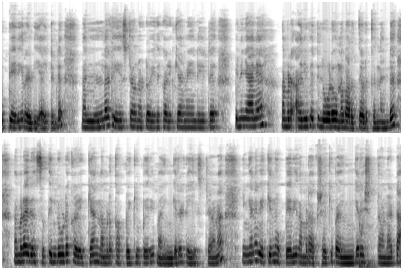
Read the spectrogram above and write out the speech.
ഉപ്പേരി റെഡി ആയിട്ടുണ്ട്. നല്ല ടേസ്റ്റാണ് കേട്ടോ ഇത് കഴിക്കാൻ വേണ്ടിയിട്ട്. പിന്നെ ഞാൻ നമ്മുടെ അരിവറ്റിലൂടെ ഒന്ന് വറുത്തെടുക്കുന്നുണ്ട്. നമ്മുടെ രസത്തിന്റെ കൂടെ കഴിക്കാൻ നമ്മുടെ കപ്പയ്ക്ക് ഉപ്പേരി ഭയങ്കര ടേസ്റ്റാണ് ഇങ്ങനെ വെക്കുന്ന ഉപ്പേരി നമ്മുടെ അക്ഷയ്ക്ക് ഭയങ്കര ഇഷ്ടമാണ് കേട്ടോ.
